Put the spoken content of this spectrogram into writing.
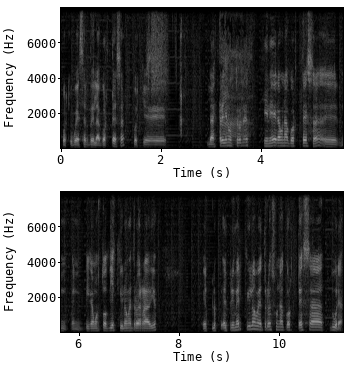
porque puede ser de la corteza, porque la estrella de ah. neutrones genera una corteza, eh, en, digamos, estos 10 kilómetros de radio. El, el, primer kilómetro es una corteza dura,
